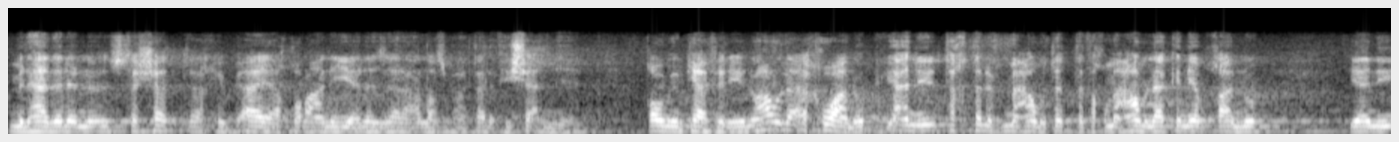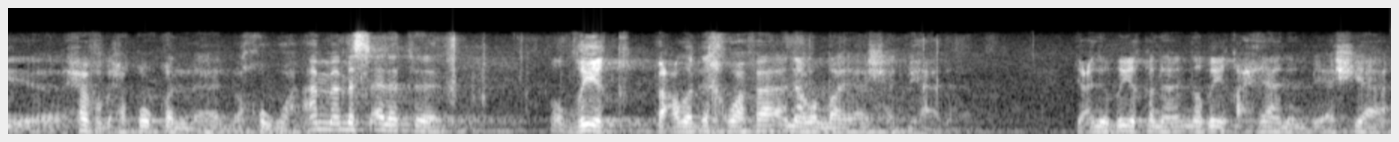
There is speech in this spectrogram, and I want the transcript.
من هذا لأنه استشهدت أخي بآية قرآنية نزلها الله سبحانه وتعالى في شأن قوم كافرين وهؤلاء إخوانك يعني تختلف معهم وتتفق معهم لكن يبقى أنه يعني آه، حفظ حقوق الأخوة. أما مسألة ضيق بعض الإخوة فأنا والله أشهد بهذا. يعني ضيقنا نضيق أحيانا بأشياء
